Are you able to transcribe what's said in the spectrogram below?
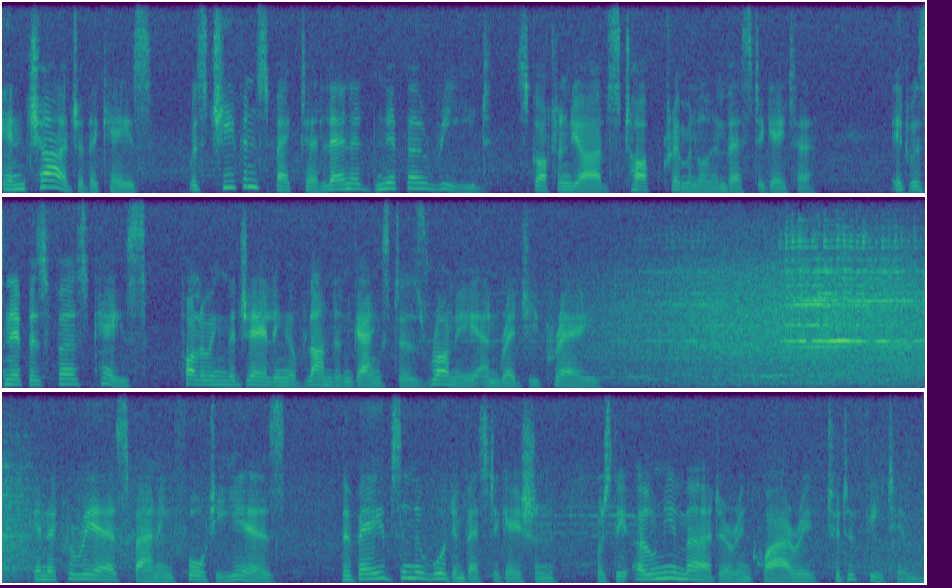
In charge of the case was Chief Inspector Leonard Nipper Read, Scotland Yard's top criminal investigator. It was Nipper's first case following the jailing of London gangsters Ronnie and Reggie Kray. In a career spanning 40 years, the Babes in the Wood investigation was the only murder inquiry to defeat him.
